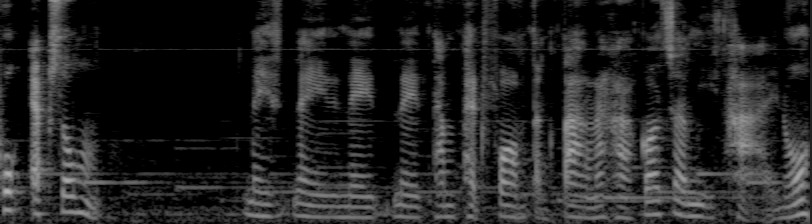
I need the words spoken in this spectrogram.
พวกแอปส้ม ในในในในทำแพลตฟอร์มต่างๆนะคะ ก็จะมีขายเนาะ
